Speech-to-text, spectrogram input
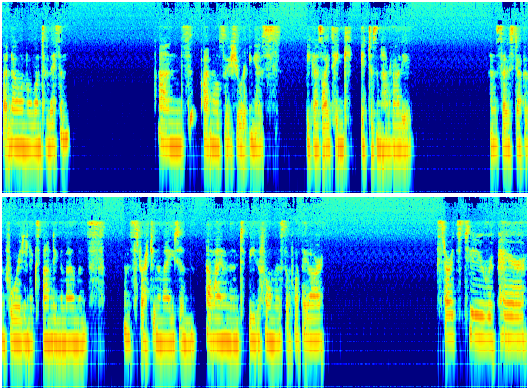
that no one will want to listen. And I'm also shortening it because I think it doesn't have value. And so stepping forward and expanding the moments and stretching them out and allowing them to be the fullness of what they are starts to repair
